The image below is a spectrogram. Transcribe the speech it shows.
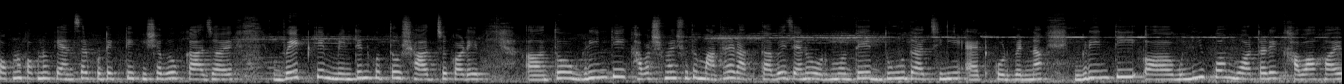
কখনো কখনো ক্যান্সার প্রোটেক্টিভ হিসাবেও কাজ হয়। ওয়েটকে মেনটেন করতেও সাহায্য করে। তো গ্রিন টি খাবার সময় শুধু মাথায় রাখতে হবে, যেন ওর মধ্যে দুধ আর চিনি অ্যাড করবেন না। গ্রিন টি লিউকম ওয়াটারে খাওয়া হয়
